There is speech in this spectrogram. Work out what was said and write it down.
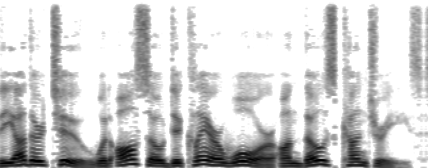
the other two would also declare war on those countries.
